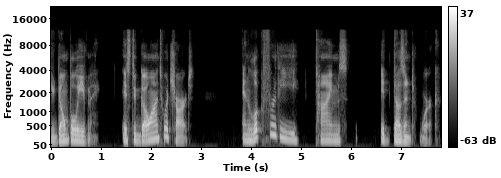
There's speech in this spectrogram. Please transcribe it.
you don't believe me is to go onto a chart and look for the times it doesn't work.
